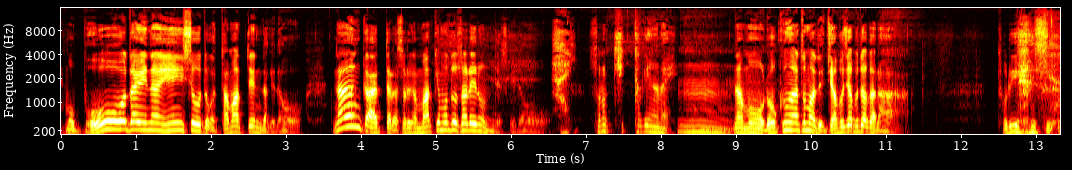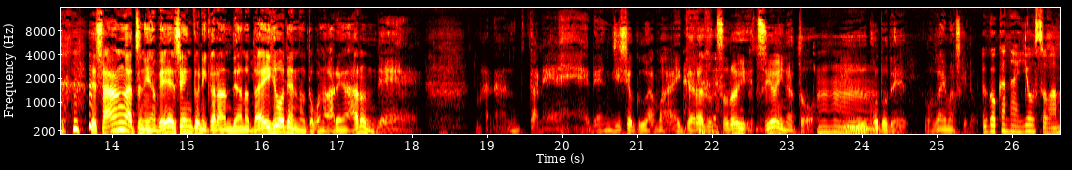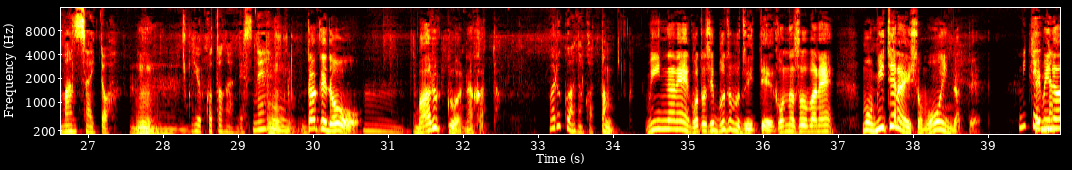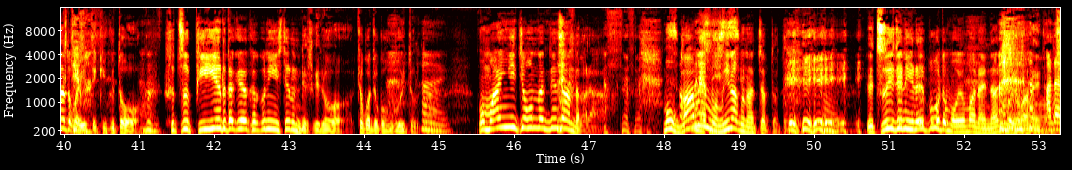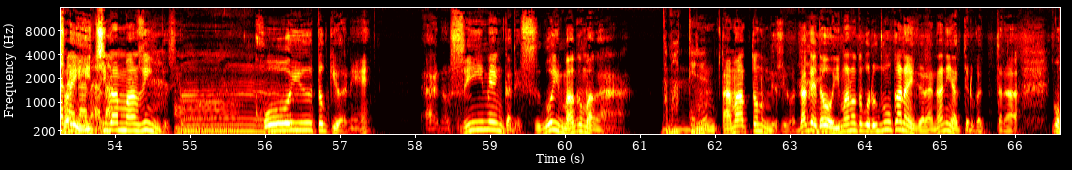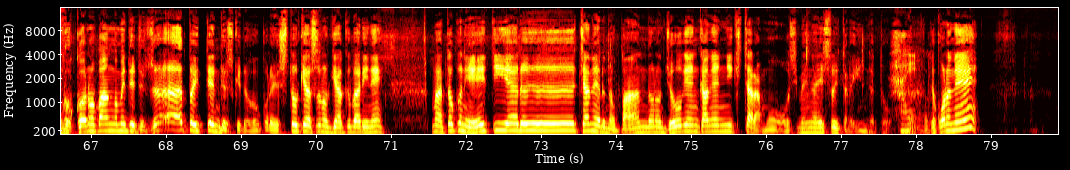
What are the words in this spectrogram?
もう膨大な円ショートが溜まってんだけど、なんかあったらそれが巻き戻されるんですけど、はい、そのきっかけがない。うん、なもう6月までジャブジャブだから、とりあえず、で、3月には米選挙に絡んで、あの、代表伝のとこのあれがあるんで、まあ、なんかね、レンジ色はまあ相変わらず強い 強いなということでございますけど。動かない要素は満載と、うん、いうことなんですね。うん、だけど、うん、悪くはなかった。悪くはなかった、うん、みんなね、今年ブツブツ言って、こんな相場ね、もう見てない人も多いんだって。セミナーとか言って聞くと、普通 PL だけは確認してるんですけど、ちょこちょこ動いてると。はいもう毎日同じ値段だから、もう画面も見なくなっちゃったと。で、ついでにレポートも読まない、何も読まないと。それ一番まずいんですよ。こういう時はね、あの、水面下ですごいマグマが、溜まってる、うん、溜まっとるんですよ。だけど、今のところ動かないから何やってるかって言ったら、もうこの番組出てずーっと言ってんですけど、これストキャスの逆張りね。まあ特に ATR チャンネルのバンドの上限加減に来たらもう押し目買いしといたらいいんだと。はい。で、これね、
